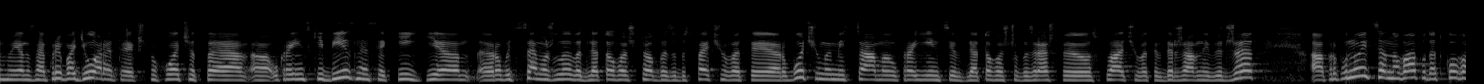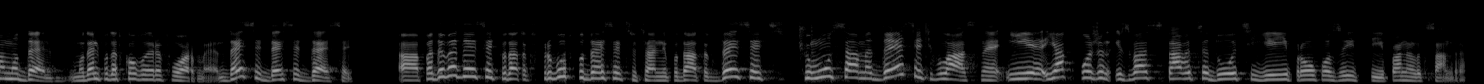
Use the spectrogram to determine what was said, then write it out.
ну я не знаю, прибадьорити, якщо хочете, е, український бізнес, який е, робить все можливе для того, щоб забезпечувати робочими місцями українців, для того, щоб зрештою сплачувати в державний бюджет. А пропонується нова податкова модель, модель податкової реформи 10-10-10. ПДВ 10, податок з прибутку 10, соціальний податок 10. Чому саме 10, власне, і як кожен із вас ставиться до цієї пропозиції, пане Олександре?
